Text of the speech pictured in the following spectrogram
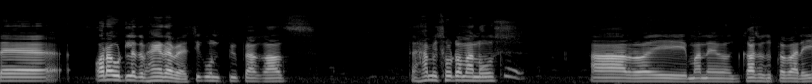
তে ওরা উঠলে তো ভেঙে যাবে চিকুন পিপা গাছ। তা আমি ছোটো মানুষ আর ওই মানে গাছ উঠতে পারি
